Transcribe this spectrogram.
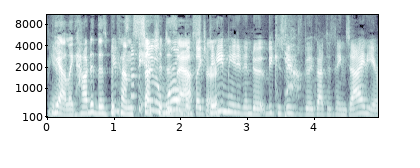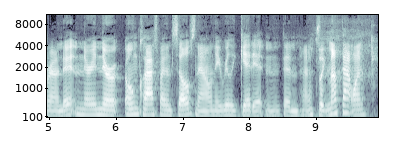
Yeah. like how did this become it's such a of the world, disaster? Like they made it into it because they've, they've got this anxiety around it, and they're in their own class by themselves now, and they really get it. And then I was like, not that one.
